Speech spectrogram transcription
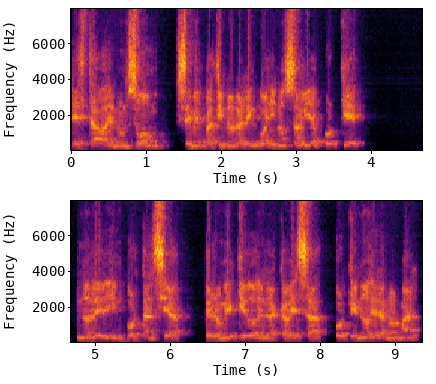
Estaba en un Zoom, se me patinó la lengua y no sabía por qué. No le di importancia, pero me quedó en la cabeza porque no era normal.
